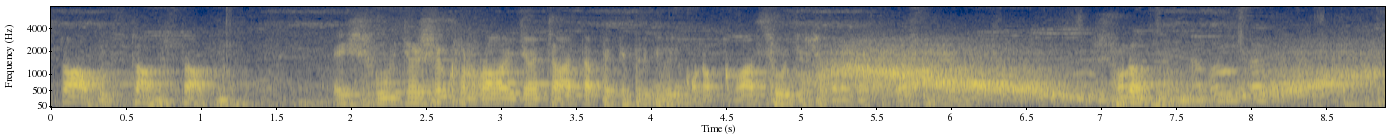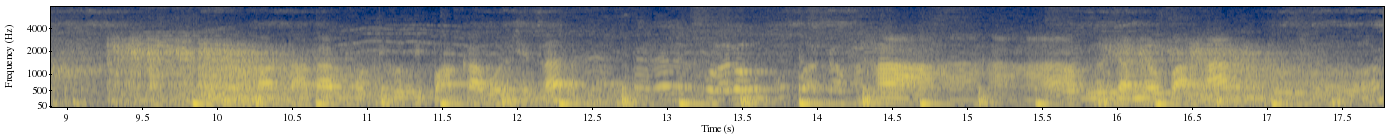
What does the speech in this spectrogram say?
Stop stop stop. এই সূর্য শেখর রায় যা তা পেতে পৃথিবীর কোনো কাজ সূর্য শেখরের কাছে বসতে পারে না। আমার দাদার মতিগতি বাঁকা বলছেন না? পাকা হ্যাঁ হ্যাঁ হ্যাঁ হ্যাঁ আমিও জানিও শুনুন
